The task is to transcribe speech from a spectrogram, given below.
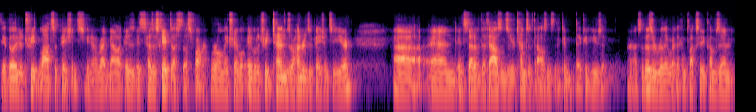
the ability to treat lots of patients. You know, right now it, is, it has escaped us thus far. We're only able to treat tens or hundreds of patients a year uh, and instead of the thousands or tens of thousands that could that could use it. Uh, so those are really where the complexity comes in.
